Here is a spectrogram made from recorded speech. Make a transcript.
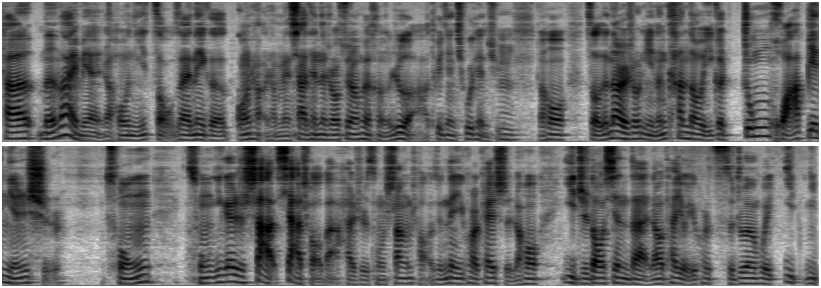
它门外面，然后你走在那个广场上面，夏天的时候虽然会很热啊，推荐秋天去。嗯然后走在那儿的时候，你能看到一个中华编年史，从从应该是夏夏朝吧，还是从商朝，就那一块儿开始，然后一直到现代，然后它有一块瓷砖会一你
